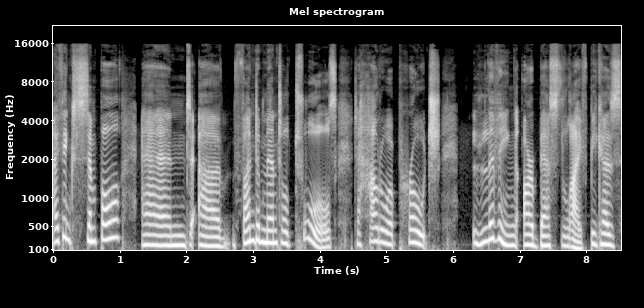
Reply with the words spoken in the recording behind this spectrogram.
I think, simple and uh, fundamental tools to how to approach living our best life because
